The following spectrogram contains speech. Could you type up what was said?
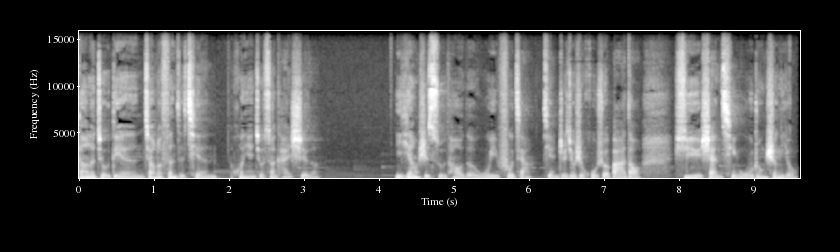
到了酒店，交了份子钱，婚宴就算开始了。一样是俗套的，无以复加，简直就是胡说八道，虚与煽情，无中生有。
